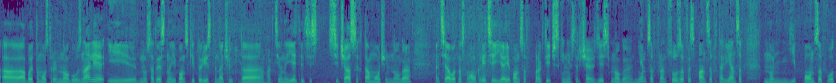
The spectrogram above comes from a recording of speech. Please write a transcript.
об этом острове много узнали, и, ну, соответственно, японские туристы начали туда активно ездить, и сейчас их там очень много. Хотя вот на самом Крете я японцев практически не встречаю. Здесь много немцев, французов, испанцев, итальянцев, но японцев вот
